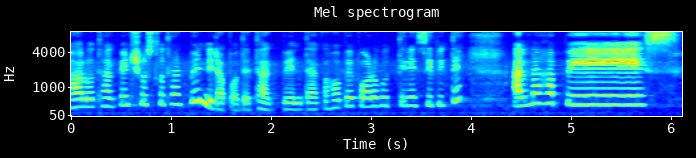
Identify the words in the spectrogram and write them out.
ভালো থাকবেন, সুস্থ থাকবেন, নিরাপদে থাকবেন। দেখা হবে পরবর্তী রেসিপিতে। আল্লাহ হাফেজ।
